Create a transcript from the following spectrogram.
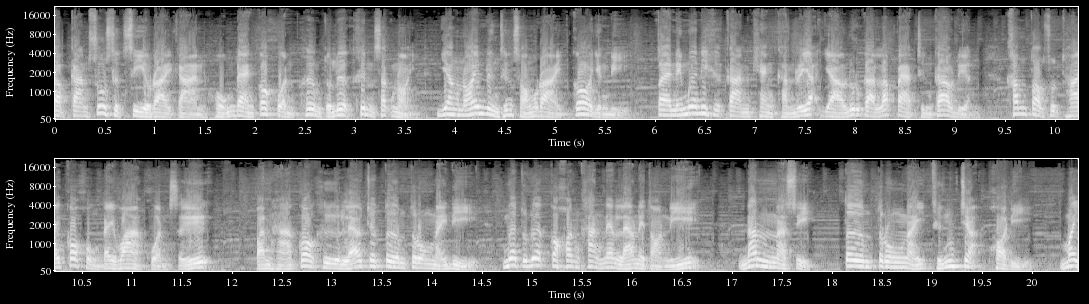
กับการสู้ศึก 4 รายการ หงแดงก็ควรเพิ่มตัวเลือกขึ้นสักหน่อย อย่างน้อย 1-2 รายก็ยังดี แต่ในเมื่อนี่คือการแข่งขันระยะยาวฤดูกาลละ 8-9 เดือนคำตอบสุดท้ายก็คงได้ว่าควรซื้อ ปัญหาก็คือแล้วจะเติมตรงไหนดี เมื่อตัวเลือกก็ค่อนข้างแน่นแล้วในตอนนี้ นั่นน่ะสิ เติมตรงไหนถึงจะพอดี ไม่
